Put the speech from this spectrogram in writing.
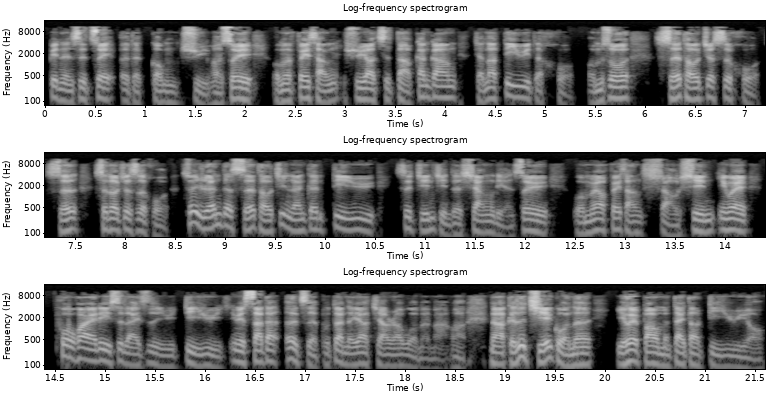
变成是罪恶的工具哈。所以我们非常需要知道，刚刚讲到地狱的火，我们说舌头就是火，舌舌头就是火，所以人的舌头竟然跟地狱是紧紧的相连。所以我们要非常小心，因为破坏力是来自于地狱，因为撒旦恶者不断的要搅扰我们嘛哈。那可是结果呢，也会把我们带到地狱哦。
